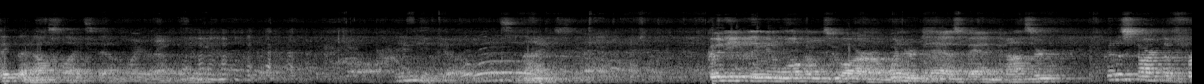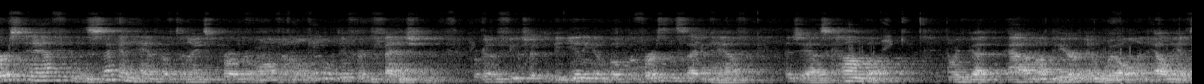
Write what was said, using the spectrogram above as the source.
Take the house lights down while you're at it. There you go. That's nice. Good evening and welcome to our Winter Jazz Band concert. We're going to start the first half and the second half of tonight's program off in a little different fashion. We're going to feature at the beginning of both the first and second half a jazz combo. And we've got Adam up here and Wil and Elliot,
